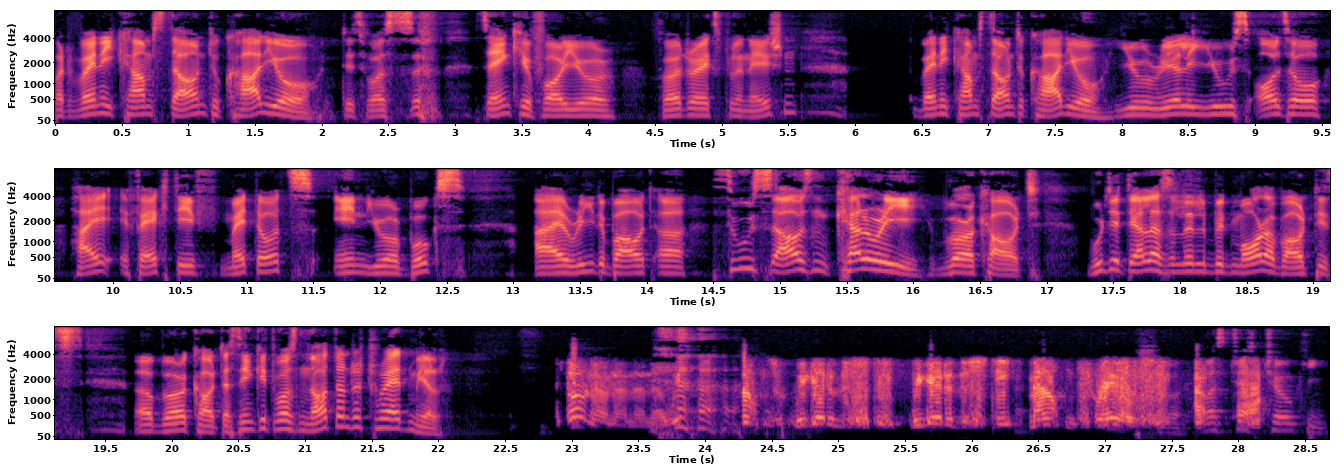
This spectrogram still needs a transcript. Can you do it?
But when it comes down to cardio, this was thank you for your further explanation. When it comes down to cardio, you really use also high effective methods in your books. I read about a 2000 calorie workout would you tell us a little bit more about this uh, workout? I think it was not on the treadmill. Oh no no no no! We, we go to the steep we go to the steep mountain trails. I was just joking.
